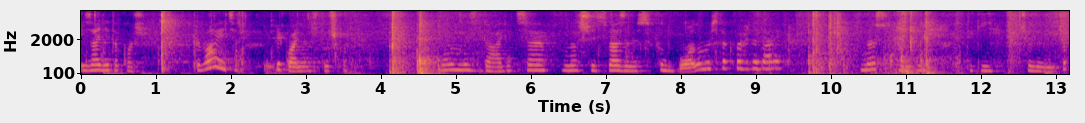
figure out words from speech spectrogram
І ззаді також відкривається. Прикольна штучка. Дивимось далі. Це у нас щось зв'язане з футболом, ось так виглядає. Наступний такий чоловічок.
